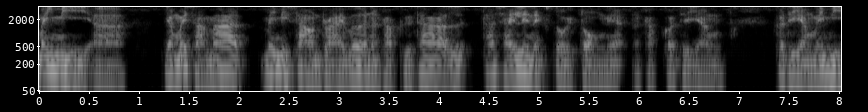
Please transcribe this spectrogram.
ไม่มีอ่า ยังไม่สามารถไม่มี Sound Driver นะครับ คือถ้าถ้าใช้ Linux โดยตรงเนี่ยนะครับก็จะยังก็จะยังไม่มี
